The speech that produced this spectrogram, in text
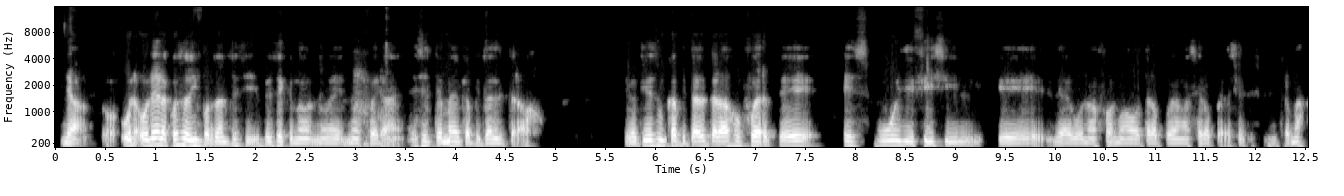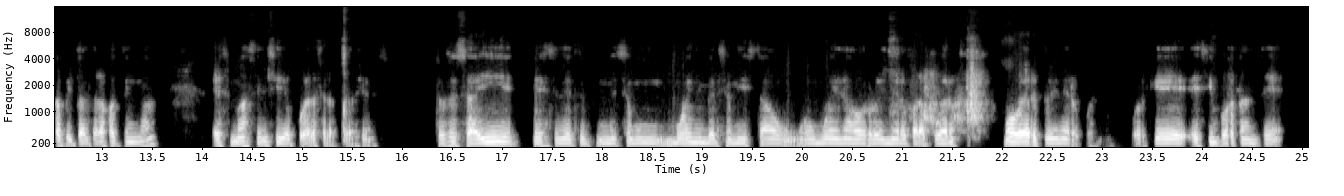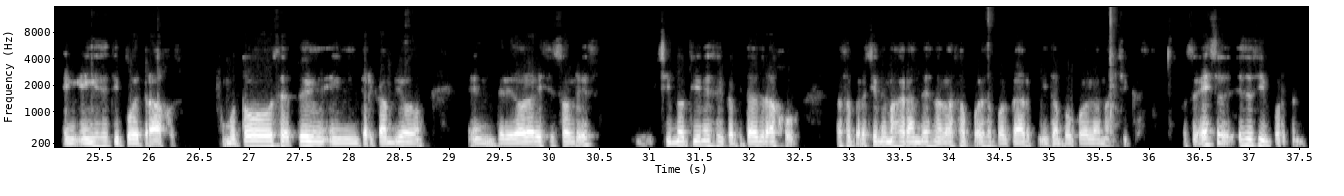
Ya, una, de las cosas importantes, y pensé que no, no, no, fuera, es el tema del capital de trabajo. Si no tienes un capital de trabajo fuerte, es muy difícil que de alguna forma u otra puedan hacer operaciones. Mientras más capital de trabajo tengan, es más sencillo poder hacer operaciones. Entonces ahí tienes que tener un buen inversionista o un, buen ahorro de dinero para poder mover tu dinero, pues, porque es importante en, en, ese tipo de trabajos. Como todo se hace en, intercambio entre dólares y soles, si no tienes el capital de trabajo, las operaciones más grandes no las vas a poder soportar ni tampoco las más chicas. eso, eso es importante.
